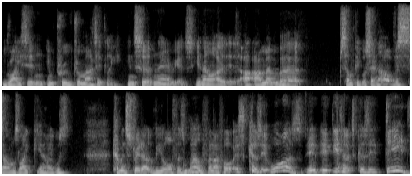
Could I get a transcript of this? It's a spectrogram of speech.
writing improved dramatically in certain areas. You know, I, I remember some people saying, "Oh, this sounds like you know it was coming straight out of the author's mouth," and I thought it's because it was. It, it you know, it's because it did.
